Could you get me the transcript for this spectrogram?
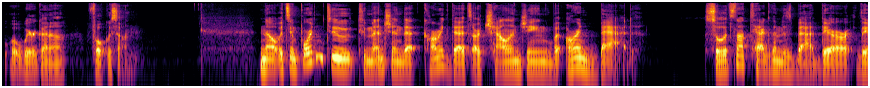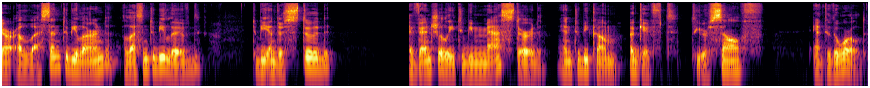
what we're gonna focus on. Now, it's important to, to mention that karmic debts are challenging but aren't bad. So let's not tag them as bad. They are, they are a lesson to be learned, a lesson to be lived, to be understood, eventually to be mastered, and to become a gift to yourself and to the world.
